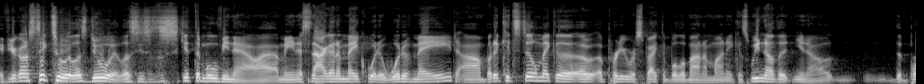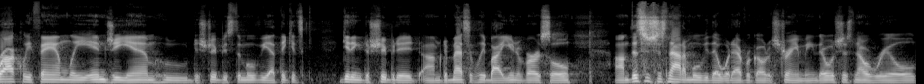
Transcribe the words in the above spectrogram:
if you're gonna stick to it, let's do it. Let's just, let's just get the movie now. I mean, it's not gonna make what it would have made, um, but it could still make a, a, a pretty respectable amount of money because we know that you know the Broccoli family, MGM, who distributes the movie. I think it's getting distributed um, domestically by Universal. Um, this is just not a movie that would ever go to streaming. There was just no real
